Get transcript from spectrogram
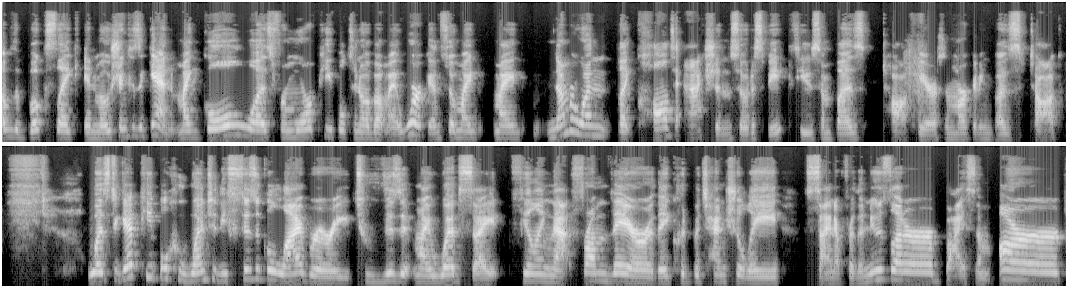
of the books like in motion because again, my goal was for more people to know about my work, and so my my number one like call to action, so to speak, to use some buzz talk here, some marketing buzz talk was to get people who went to the physical library to visit my website, feeling that from there they could potentially sign up for the newsletter, buy some art,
